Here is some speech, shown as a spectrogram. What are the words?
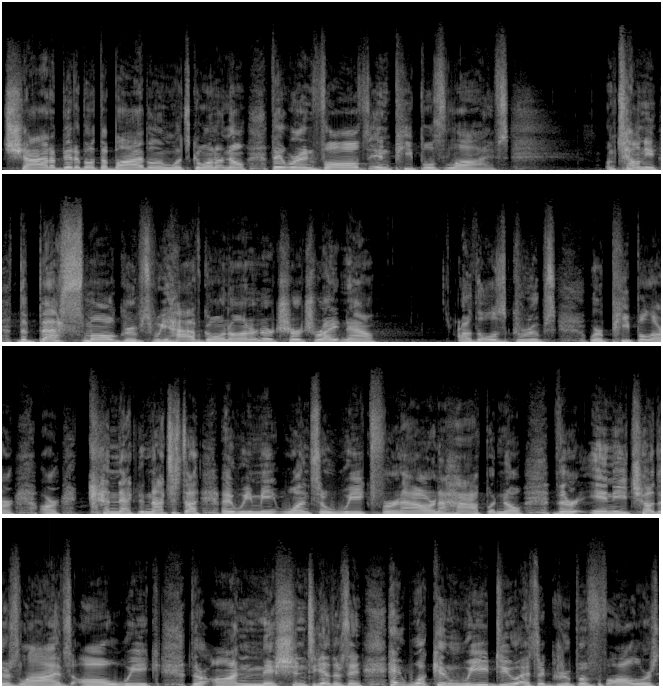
chat a bit about the Bible and what's going on. No, they were involved in people's lives. I'm telling you, the best small groups we have going on in our church right now are those groups where people are, are connected. Not just a, hey, we meet once a week for an hour and a half, but no, they're in each other's lives all week. They're on mission together, saying, hey, what can we do as a group of followers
